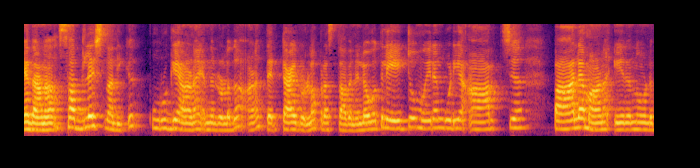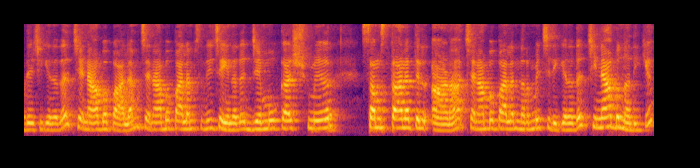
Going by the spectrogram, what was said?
ഏതാണ്? സത്ലജ് നദിക്ക് കുറുകെയാണ് എന്നിട്ടുള്ളത്. ആണ് തെറ്റായിട്ടുള്ള പ്രസ്താവന. ലോകത്തിലെ ഏറ്റവും ഉയരം കൂടിയ ആർച്ച് പാലമാണ് ഏതെന്നുകൊണ്ട് ഉദ്ദേശിക്കുന്നത്? ചെനാബ് പാലം. ചെനാബ് പാലം സ്ഥിതി ചെയ്യുന്നത് ജമ്മു കാശ്മീർ സംസ്ഥാനത്തിൽ ആണ്. ചെനാബ് പാലം നിർമ്മിച്ചിരിക്കുന്നത് ചിനാബ് നദിക്ക്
